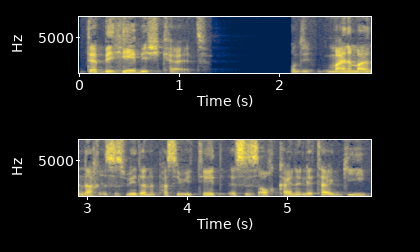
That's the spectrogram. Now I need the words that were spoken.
der Behebigkeit und meiner Meinung nach ist es weder eine Passivität, es ist auch keine Lethargie.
